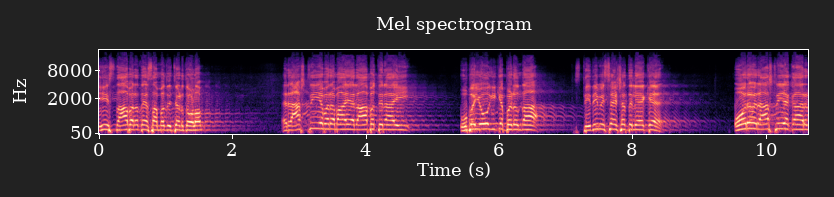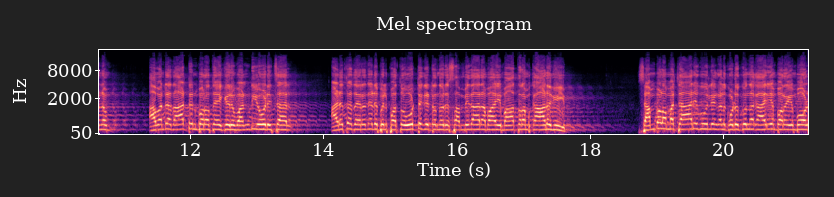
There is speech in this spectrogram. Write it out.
ഈ സ്ഥാപനത്തെ സംബന്ധിച്ചിടത്തോളം രാഷ്ട്രീയപരമായ ലാഭത്തിനായി ഉപയോഗിക്കപ്പെടുന്ന സ്ഥിതിവിശേഷത്തിലേക്ക് ഓരോ രാഷ്ട്രീയക്കാരനും അവന്റെ നാട്ടിൻ പുറത്തേക്ക് ഒരു വണ്ടി ഓടിച്ചാൽ അടുത്ത തെരഞ്ഞെടുപ്പിൽ പത്ത് വോട്ട് കിട്ടുന്ന ഒരു സംവിധാനമായി മാത്രം കാണുകയും ശമ്പളം മറ്റ് ആനുകൂല്യങ്ങൾ കൊടുക്കുന്ന കാര്യം പറയുമ്പോൾ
